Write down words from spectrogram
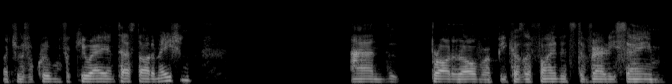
which was recruiting for QA and test automation, and brought it over because I find it's the very same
